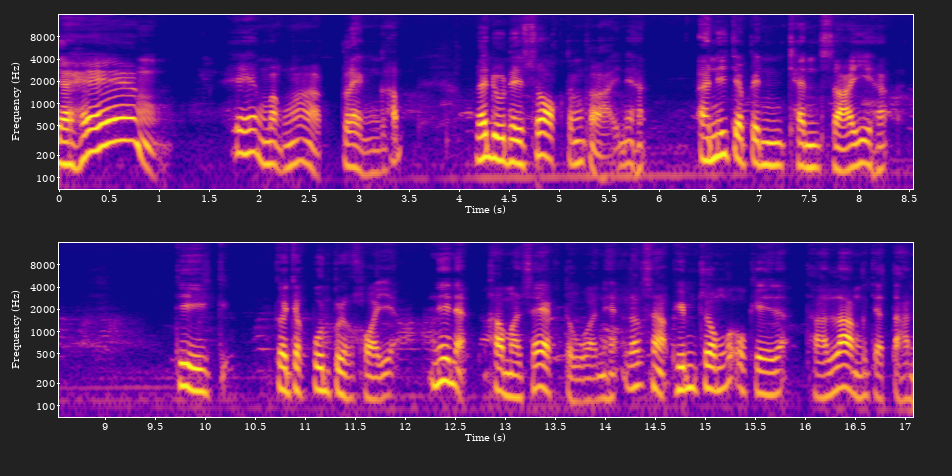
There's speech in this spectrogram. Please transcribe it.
จะแห้งแห้งมากๆแกล่งครับ และดูในซอกทั้งหลายเนี่ยฮะอันนี้จะเป็นแคนไซฮะที่เกิดจากปูนเปลือกหอยอะ นี่เนี่ยเข้ามาแทรกตัวเนี่ยลักษณะพิมพ์ทรงก็โอเคแล้วฐานล่างก็จะตัน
